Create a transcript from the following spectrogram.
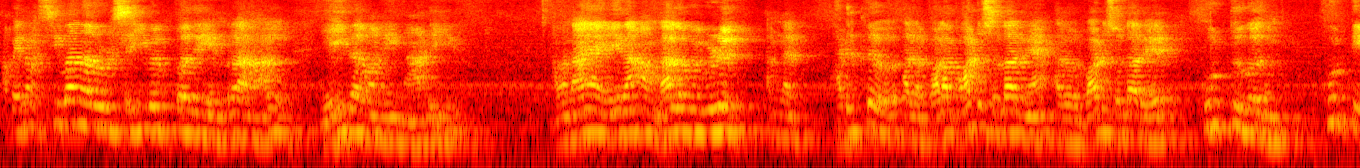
அப்ப என்ன சிவன் அருள் செய்விப்பது என்றால் எய்தவனை நாடி அவன் தான் எய்தான் அவன் காலில் போய் விழு அந்த அடுத்து அதுல பல பாட்டு சொல்லாருங்க அது ஒரு பாட்டு சொல்லாரு கூட்டுவதும் கூட்டி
